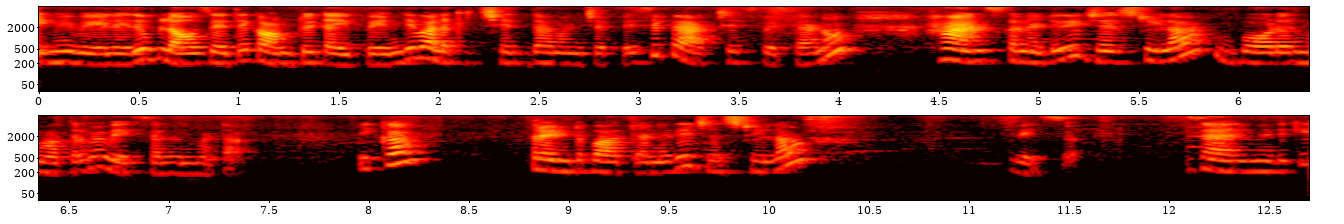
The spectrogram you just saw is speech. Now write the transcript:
ఏమీ వేయలేదు. బ్లౌజ్ అయితే కంప్లీట్ అయిపోయింది. వాళ్ళకి ఇచ్చేద్దామని చెప్పేసి ప్యాక్ చేసి పెట్టాను. హ్యాండ్స్ అనేటివి జస్ట్ ఇలా బార్డర్ మాత్రమే వేసాను అనమాట ఇక ఫ్రంట్ పార్ట్ అనేది జస్ట్ ఇలా వేసాను శారీ మీదకి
